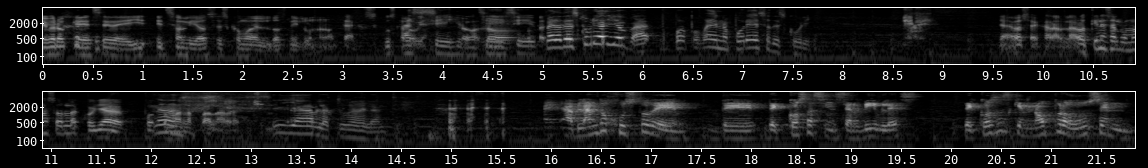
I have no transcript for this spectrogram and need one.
Yo creo que ese de It's Only Us es como del 2001, no te hagas. Búscalo ah, bien. Sí, sí, sí. Pero descubrí yo, ah, bueno, por eso descubrí. Ya vas a dejar hablar. ¿O tienes algo más, Orlaco? Ya puedo tomar la palabra. Sí, ya habla tú, adelante. Hablando justo de, cosas inservibles, de cosas que no producen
